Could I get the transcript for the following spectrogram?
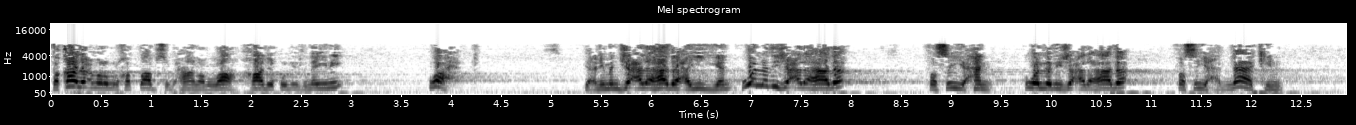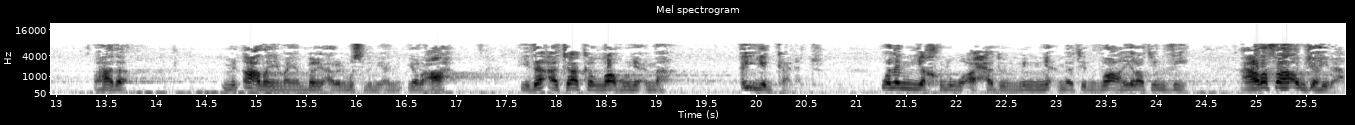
فقال عمر بن الخطاب سبحان الله خالق الاثنين واحد. يعني من جعل هذا عييا هو الذي جعل هذا فصيحا هو الذي جعل هذا فصيحا. لكن وهذا من أعظم ما ينبغي على المسلم أن يرعاه إذا أتاك الله نعمة أيا كانت. ولن يخلو أحد من نعمة ظاهرة فيه. عرفها أو جهلها.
